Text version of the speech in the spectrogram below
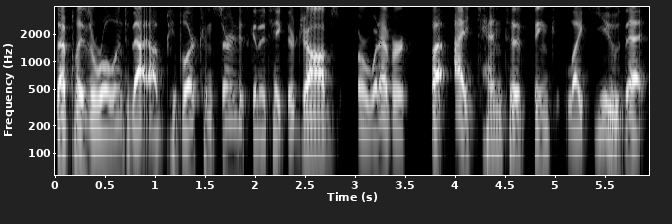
that plays a role into that. Uh, people are concerned it's going to take their jobs or whatever. But I tend to think like you that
